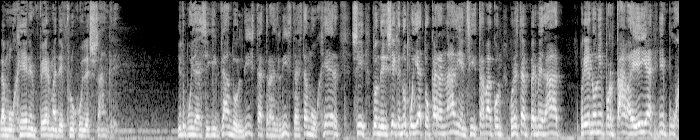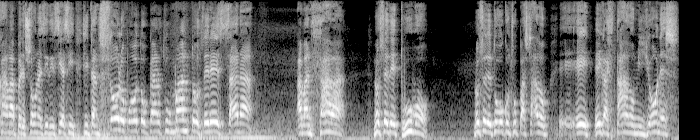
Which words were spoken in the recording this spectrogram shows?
La mujer enferma de flujo de sangre. Y tú podías seguir dando lista tras lista. Esta mujer, sí, donde decía que no podía tocar a nadie si estaba con, con esta enfermedad. Pero ella no le importaba, ella empujaba a personas y decía, si, si tan solo puedo tocar su manto, seré sana avanzaba, no se detuvo, no se detuvo con su pasado. He, gastado millones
